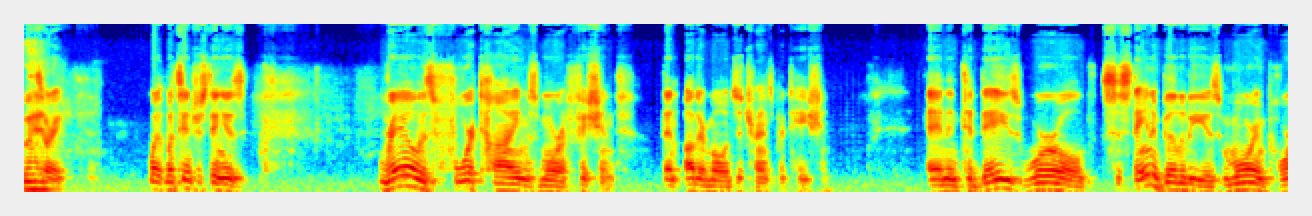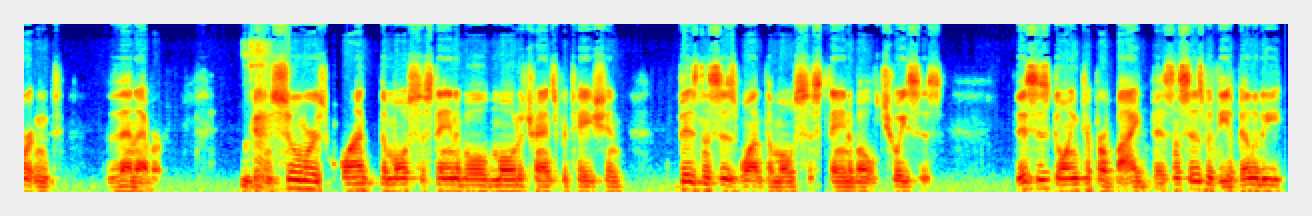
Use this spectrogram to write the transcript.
Go ahead. Sorry. What, what's interesting is rail is four times more efficient than other modes of transportation. And in today's world, sustainability is more important than ever. Okay. Consumers want the most sustainable mode of transportation. Businesses want the most sustainable choices. This is going to provide businesses with the ability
